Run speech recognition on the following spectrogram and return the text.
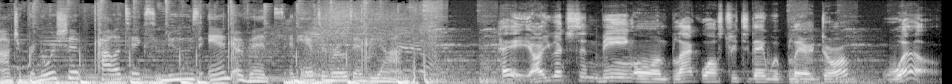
entrepreneurship, politics, news, and events in Hampton Roads and beyond. Hey, are you interested in being on Black Wall Street Today with Blair Durham? Well,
